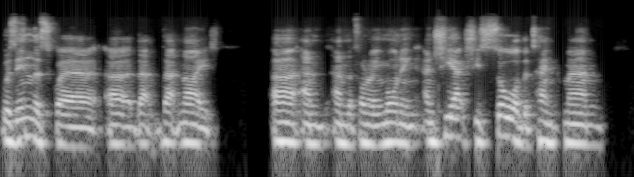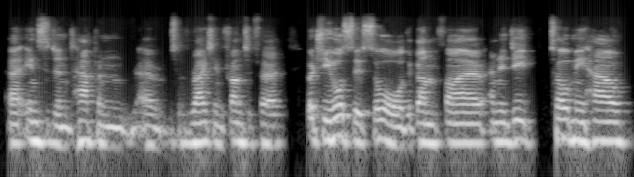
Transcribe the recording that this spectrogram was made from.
was in the square uh, that, that night uh, and, and the following morning. And she actually saw the Tank Man uh, incident happen uh, sort of right in front of her. But she also saw the gunfire and indeed told me how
